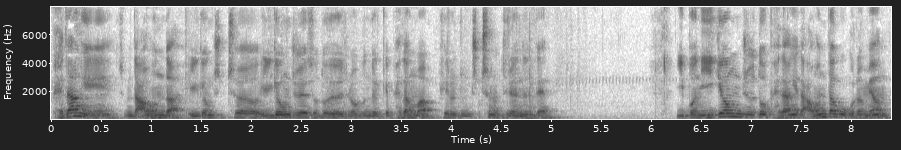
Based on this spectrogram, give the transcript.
배당이 좀 나온다. 일경주처 일경주에서도 여러분들께 배당 마피를 좀 추천을 드렸는데 이번 이경주도 배당이 나온다고 그러면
